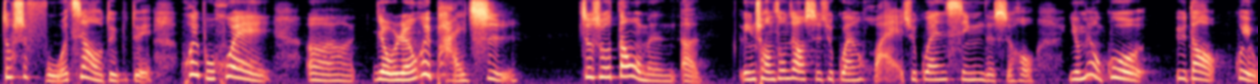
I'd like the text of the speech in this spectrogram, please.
都是佛教，对不对？会不会呃有人会排斥？就说当我们呃临床宗教师去关怀、去关心的时候，有没有过遇到会有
